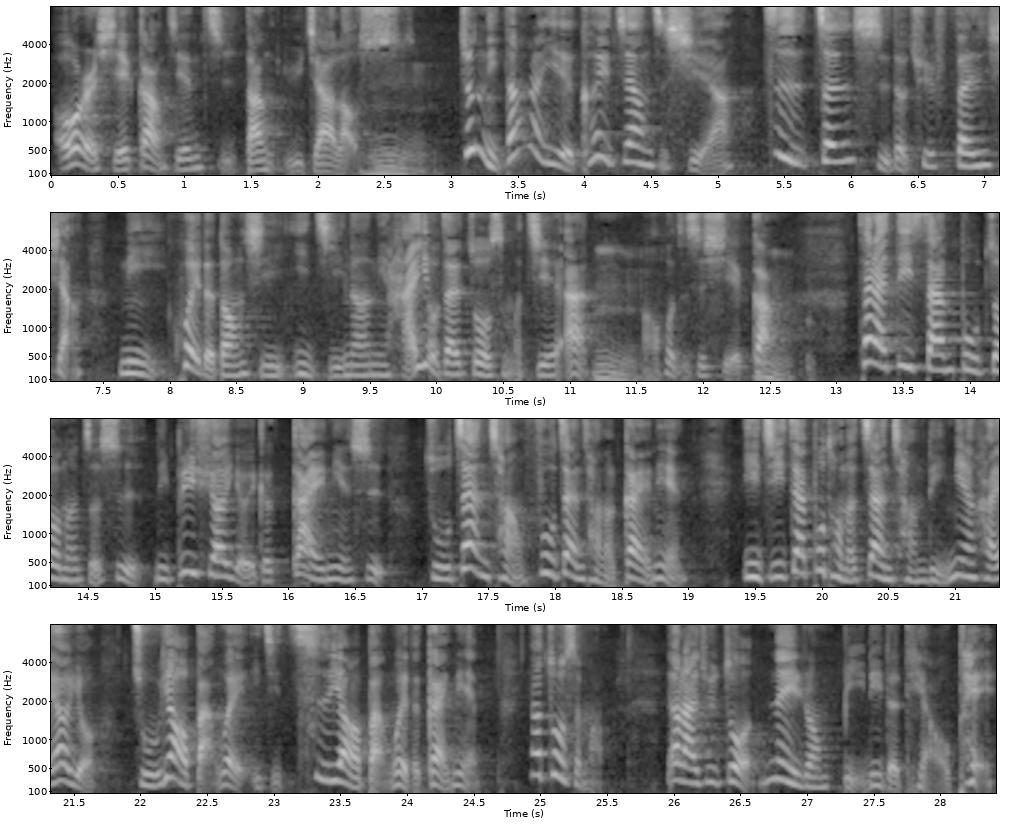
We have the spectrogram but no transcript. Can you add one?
偶尔斜杠兼职当瑜伽老师。嗯、就你当然也可以这样子写啊，自真实的去分享你会的东西，以及呢，你还有在做什么接案，嗯，啊，或者是斜杠。嗯、再来第三步骤呢，则是你必须要有一个概念，是主战场、副战场的概念。以及在不同的战场里面，还要有主要版位以及次要版位的概念。要做什么？要来去做内容比例的调配。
